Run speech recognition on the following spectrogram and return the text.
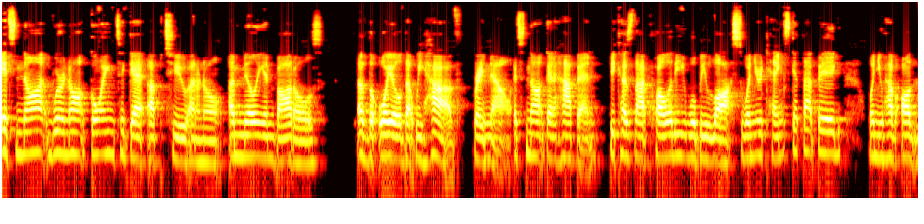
it's not, we're not going to get up to, I don't know, a million bottles of the oil that we have right now. It's not going to happen because that quality will be lost. When your tanks get that big, when you have all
